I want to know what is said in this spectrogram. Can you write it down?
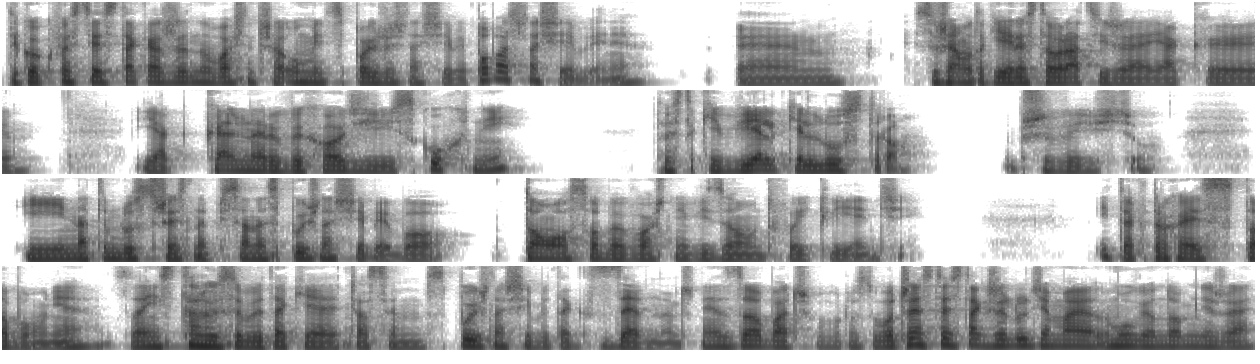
Tylko kwestia jest taka, że no właśnie trzeba umieć spojrzeć na siebie. Popatrz na siebie, nie? Słyszałem o takiej restauracji, że jak, y, jak kelner wychodzi z kuchni, to jest takie wielkie lustro przy wyjściu. I na tym lustrze jest napisane spójrz na siebie, bo tą osobę właśnie widzą twoi klienci. I tak trochę jest z tobą, nie? Zainstaluj sobie takie czasem, spójrz na siebie tak z zewnątrz, nie? Zobacz po prostu. Bo często jest tak, że ludzie mają, mówią do mnie, że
